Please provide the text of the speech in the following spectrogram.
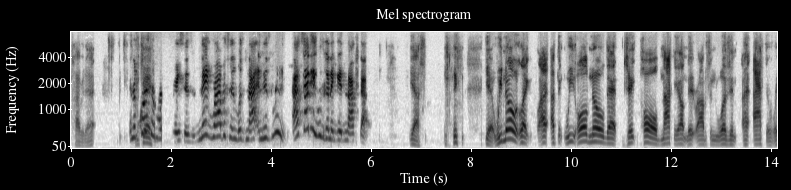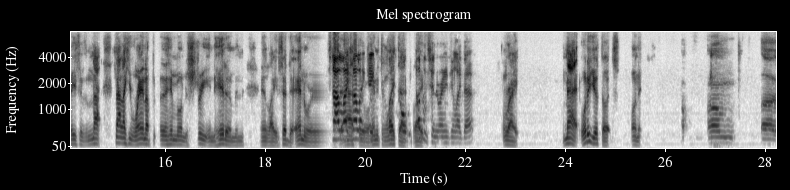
Copy that. And of course, it was racist. Nate Robinson was not in his league. I said he was going to get knocked out. Yes. yeah, we know. Like, I, I think we all know that Jake Paul knocking out Nate Robinson wasn't an act of racism. Not, it's not like he ran up to him on the street and hit him and and like said the N word it's not like not like or Jake anything Paul like that. Colby Like, Covington or anything like that. right. Matt, what are your thoughts on it? Um, uh,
